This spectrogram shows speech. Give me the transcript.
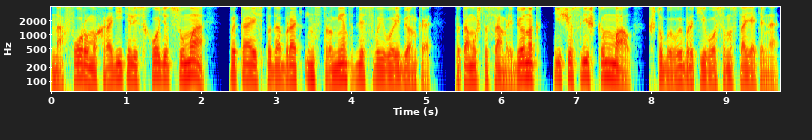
На форумах родители сходят с ума, пытаясь подобрать инструмент для своего ребенка, потому что сам ребенок еще слишком мал, чтобы выбрать его самостоятельно,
